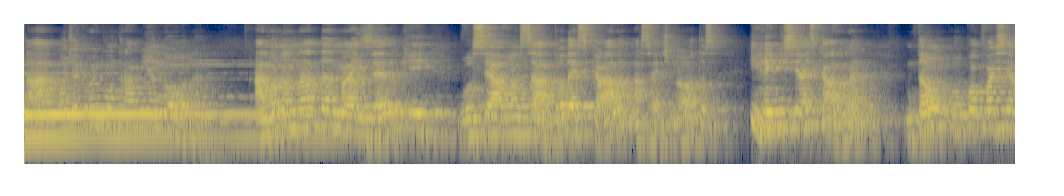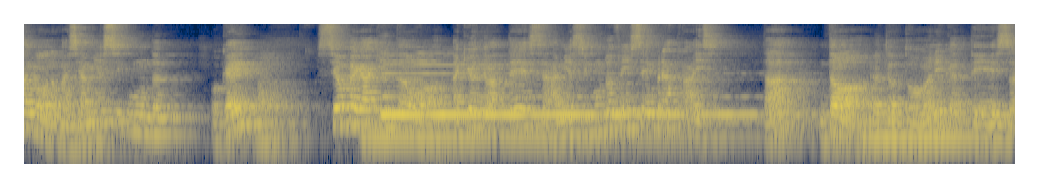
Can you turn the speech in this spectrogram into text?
tá? Onde é que eu vou encontrar a minha nona? A nona nada mais é do que você avançar toda a escala, as sete notas, e reiniciar a escala, né? Então, qual vai ser a nona? Vai ser a minha segunda, ok? Se eu pegar aqui então, ó, aqui eu tenho a terça, a minha segunda vem sempre atrás, tá? Então, ó, eu tenho tônica, terça,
